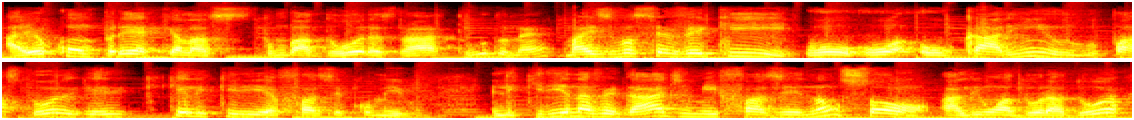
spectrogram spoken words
Aí eu comprei aquelas tumbadoras lá, tudo, né? Mas você vê que o, o, o carinho, o pastor, o que, que ele queria fazer comigo? Ele queria, na verdade, me fazer não só ali um adorador,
